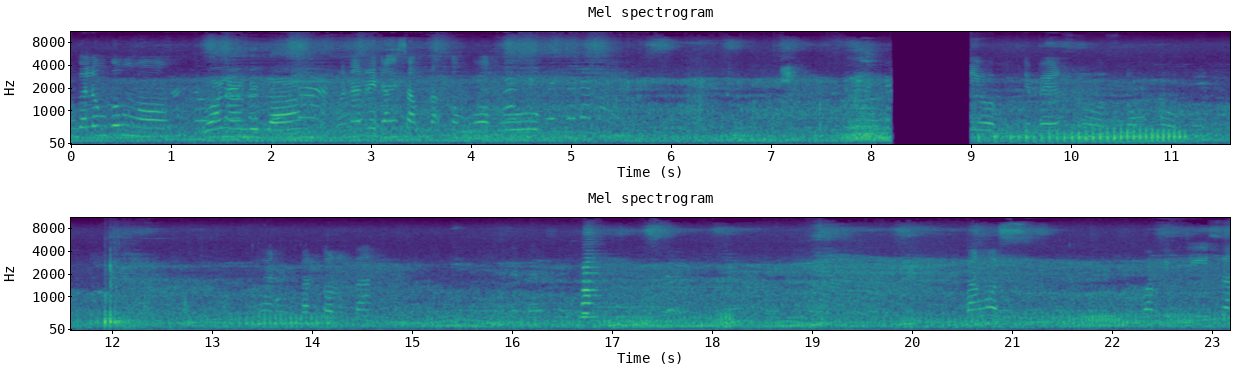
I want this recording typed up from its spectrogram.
Ang galunggong mo, Ito, 100 lang. 100 ang isang tumpok. Iyo, 50 pesos. Tumpok. Yan, patolta. 50 pesos. Bangos. 150 isa.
